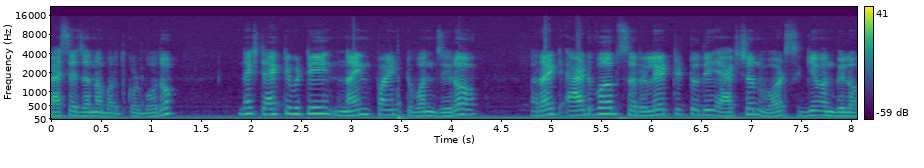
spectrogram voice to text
ಪ್ಯಾಸೇಜನ್ನು ಬರೆದುಕೊಳ್ಬೋದು. Next activity nine point one zero write adverbs related to the action words given below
